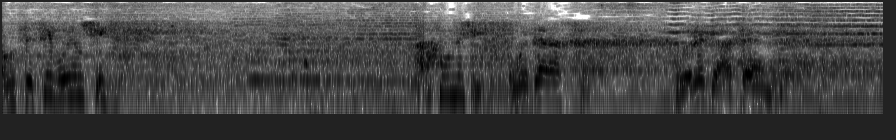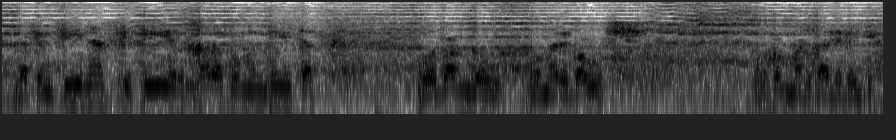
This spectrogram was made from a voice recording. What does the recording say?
قمت تسيبه يمشي أهو مشي وداخل ورجع تاني. لكن في ناس كتير خرجوا من بيتك وضلوا وما رجعوش. وهم الغالبية.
